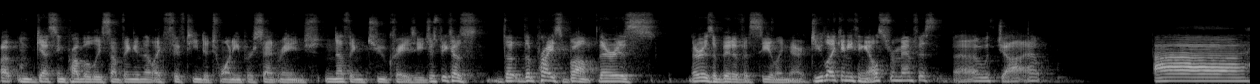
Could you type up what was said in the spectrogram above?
I'm guessing probably something in the like 15 to 20 percent range. Nothing too crazy, just because the the price bump there is there is a bit of a ceiling there. Do you like anything else from Memphis uh, with Ja out? Uh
